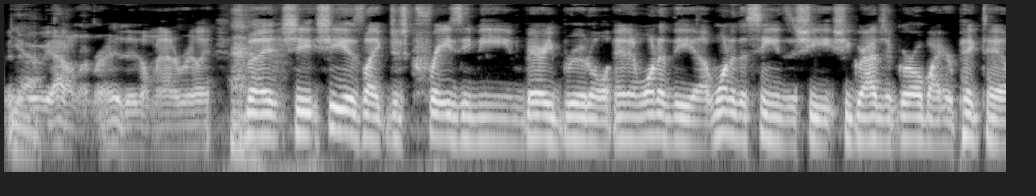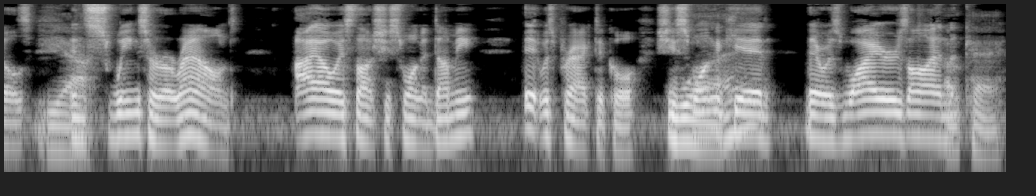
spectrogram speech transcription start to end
Yeah. the movie. I don't remember. It, it don't matter really. But she she is like just crazy mean, very brutal. And in one of the uh, one of the scenes, is she she grabs a girl by her pigtails Yeah, and swings her around. I always thought she swung a dummy. It was practical. She swung a kid. There was wires on okay.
